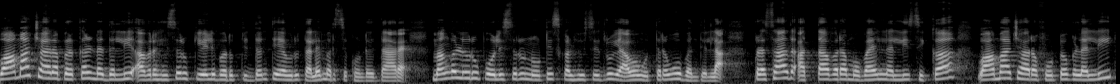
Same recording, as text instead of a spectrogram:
ವಾಮಾಚಾರ ಪ್ರಕರಣದಲ್ಲಿ ಅವರ ಹೆಸರು ಕೇಳಿ ಬರುತ್ತಿದ್ದಂತೆ ಅವರು ತಲೆಮರೆಸಿಕೊಂಡಿದ್ದಾರೆ. ಮಂಗಳೂರು ಪೊಲೀಸರು ನೋಟಿಸ್ ಕಳುಹಿಸಿದ್ರೂ ಯಾವ ಉತ್ತರವೂ ಬಂದಿಲ್ಲ. ಪ್ರಸಾದ್ ಅತ್ತಾವರ ಮೊಬೈಲ್ನಲ್ಲಿ ಸಿಕ್ಕ ವಾಮಾಚಾರ ಫೋಟೋಗಳಲ್ಲಿ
